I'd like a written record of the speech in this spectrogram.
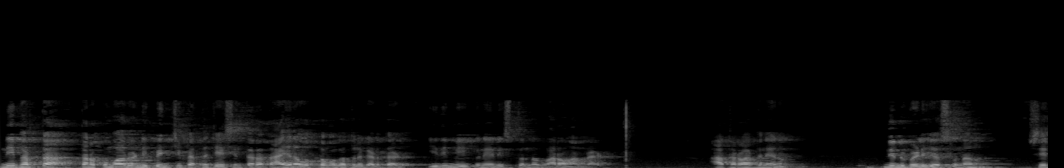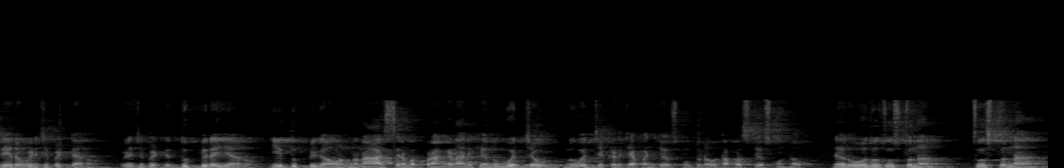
నీ భర్త తన కుమారుణ్ణి పెంచి పెద్ద చేసిన తర్వాత ఆయన ఉత్తమ గతులు కడతాడు. ఇది మీకు నేను ఇస్తున్న వరం అన్నాడు. ఆ తర్వాత నేను నిన్ను పెళ్ళి చేసుకున్నాను శరీరం విడిచిపెట్టాను విడిచిపెట్టి దుప్పినయ్యాను. ఈ దుప్పిగా ఉన్న నా ఆశ్రమ ప్రాంగణానికే నువ్వు వచ్చావు. నువ్వు వచ్చి ఇక్కడ జపం చేసుకుంటున్నావు తపస్సు చేసుకుంటున్నావు. నేను రోజు చూస్తున్నాను. చూస్తున్నా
